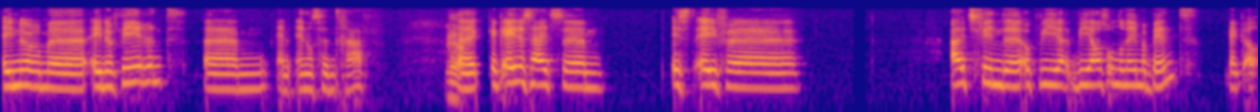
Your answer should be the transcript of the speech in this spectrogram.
enorm uh, enerverend ehm, en, en ontzettend gaaf. Ja. kijk, enerzijds ehm, is het even uitvinden ook wie je, wie je als ondernemer bent. Kijk,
